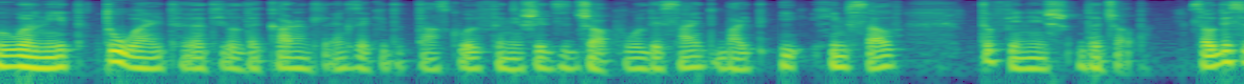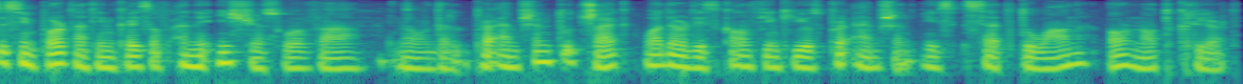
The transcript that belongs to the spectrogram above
we will need to wait till the currently executed task will finish its job, will decide by himself to finish the job. So this is important in case of any issues with, uh, with the preemption to check whether this config use preemption is set to 1 or not cleared.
